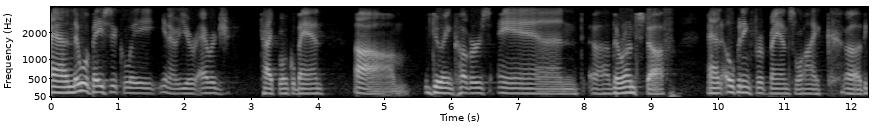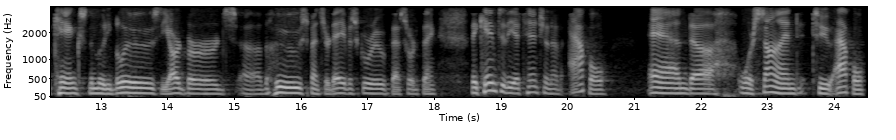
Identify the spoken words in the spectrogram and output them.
And they were basically, you know, your average type local band um, doing covers and uh, their own stuff and opening for bands like uh, the Kinks, the Moody Blues, the Yardbirds, uh, the Who, Spencer Davis Group, that sort of thing. They came to the attention of Apple and uh, were signed to Apple,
